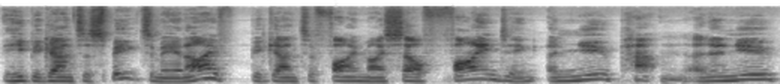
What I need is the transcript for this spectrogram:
he began to speak to me, and I began to find myself finding a new pattern and a new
